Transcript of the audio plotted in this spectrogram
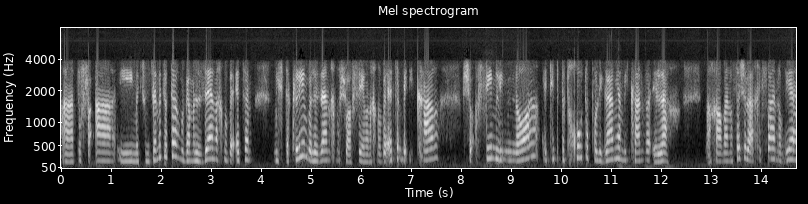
התופעה היא מצומצמת יותר, וגם על זה אנחנו בעצם מסתכלים ולזה אנחנו שואפים. אנחנו בעצם בעיקר שואפים למנוע את התפתחות הפוליגמיה מכאן ואילך. מאחר והנושא של האכיפה נוגע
